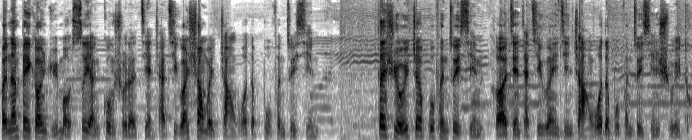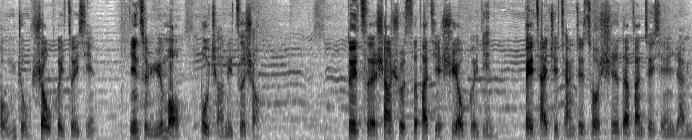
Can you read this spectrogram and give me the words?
本案被告人于某虽然供述了检察机关尚未掌握的部分罪行，但是由于这部分罪行和检察机关已经掌握的部分罪行属于同种受贿罪行，因此于某不成立自首。对此，上述司法解释又规定，被采取强制措施的犯罪嫌疑人、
